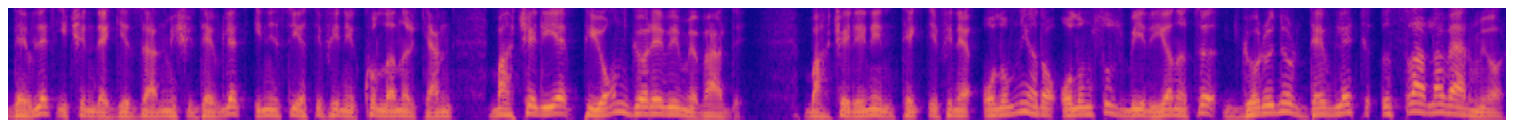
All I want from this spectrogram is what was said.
Devlet içinde gizlenmiş devlet inisiyatifini kullanırken Bahçeli'ye piyon görevi mi verdi? Bahçeli'nin teklifine olumlu ya da olumsuz bir yanıtı görünür devlet ısrarla vermiyor.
